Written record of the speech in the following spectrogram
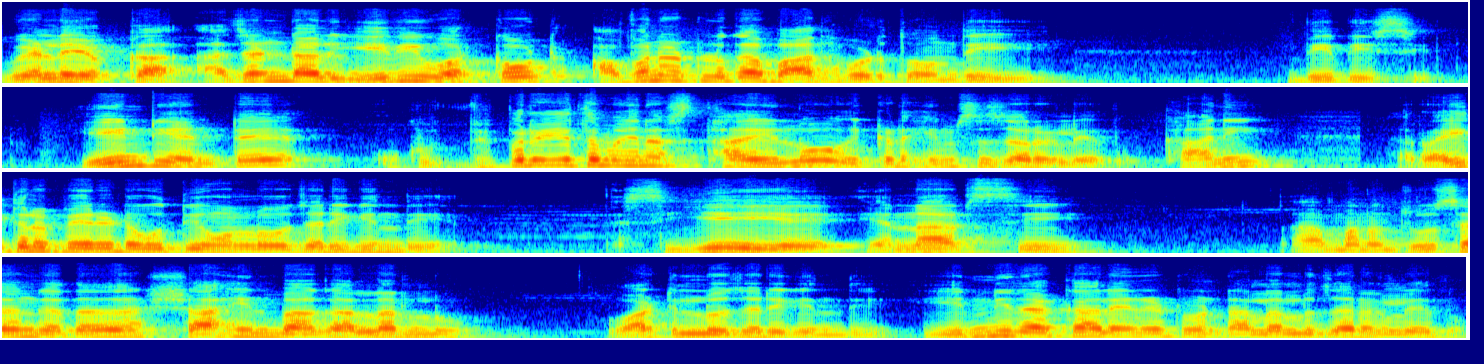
వీళ్ళ యొక్క అజెండాలు ఏవి వర్కౌట్ అవ్వనట్లుగా బాధపడుతోంది బీబీసీ. ఏంటి అంటే ఒక విపరీతమైన స్థాయిలో ఇక్కడ హింస జరగలేదు. కానీ రైతుల పేరిట ఉద్యమంలో జరిగింది. సిఏఏ ఎన్ఆర్సి మనం చూసాం కదా షాహీన్ బాగ్ అల్లర్లు వాటిల్లో జరిగింది. ఎన్ని రకాలైనటువంటి అల్లర్లు జరగలేదు.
